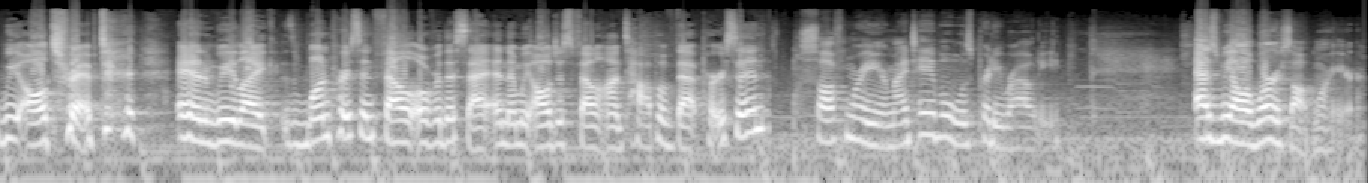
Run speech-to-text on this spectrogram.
We all tripped, and we like, one person fell over the set, and then we all just fell on top of that person. Sophomore year, my table was pretty rowdy, as we all were sophomore year.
